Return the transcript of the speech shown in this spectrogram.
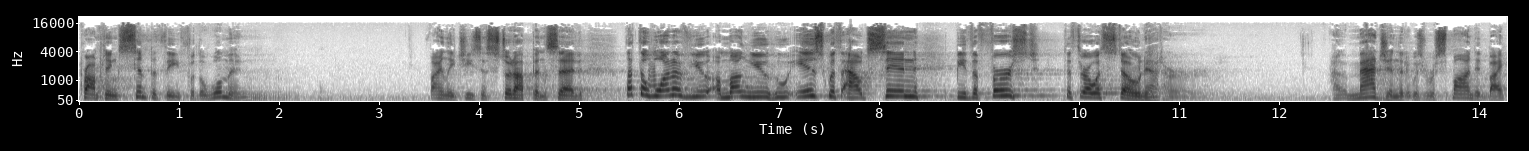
prompting sympathy for the woman. Finally, Jesus stood up and said, Let the one of you among you who is without sin be the first to throw a stone at her. I imagine that it was responded by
